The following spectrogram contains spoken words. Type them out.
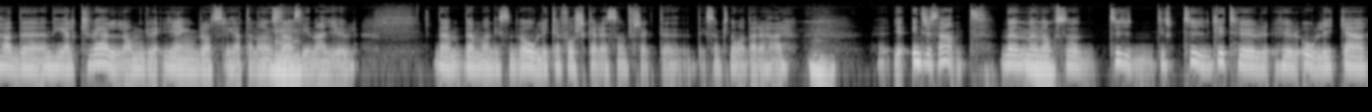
hade en hel kväll om gängbrottsligheten någonstans Mm. innan jul. Där, där man liksom, det var olika forskare som försökte liksom knåda det här. Mm. Ja, intressant, men, men också tyd, liksom tydligt hur, hur olika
